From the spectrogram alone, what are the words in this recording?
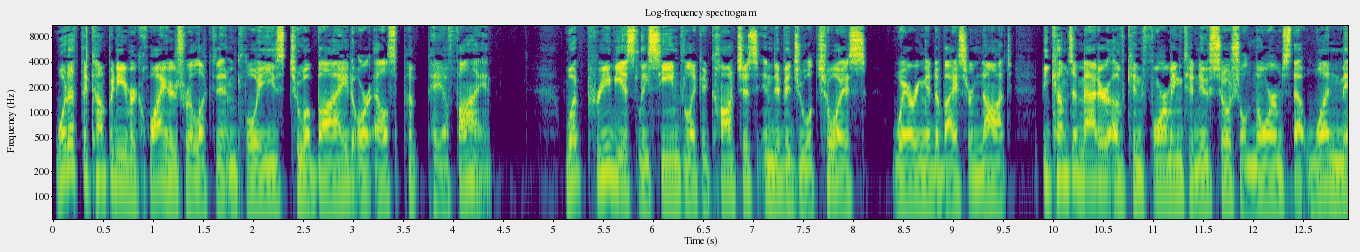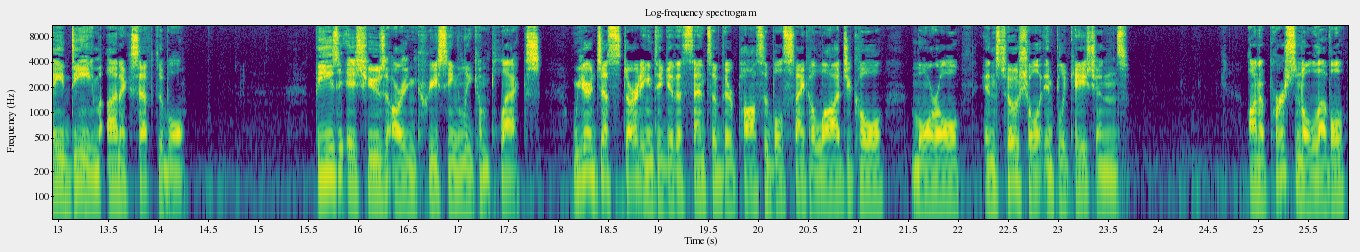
What if the company requires reluctant employees to abide or else pay a fine? What previously seemed like a conscious individual choice, wearing a device or not, becomes a matter of conforming to new social norms that one may deem unacceptable. These issues are increasingly complex. We are just starting to get a sense of their possible psychological, moral, and social implications. On a personal level,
